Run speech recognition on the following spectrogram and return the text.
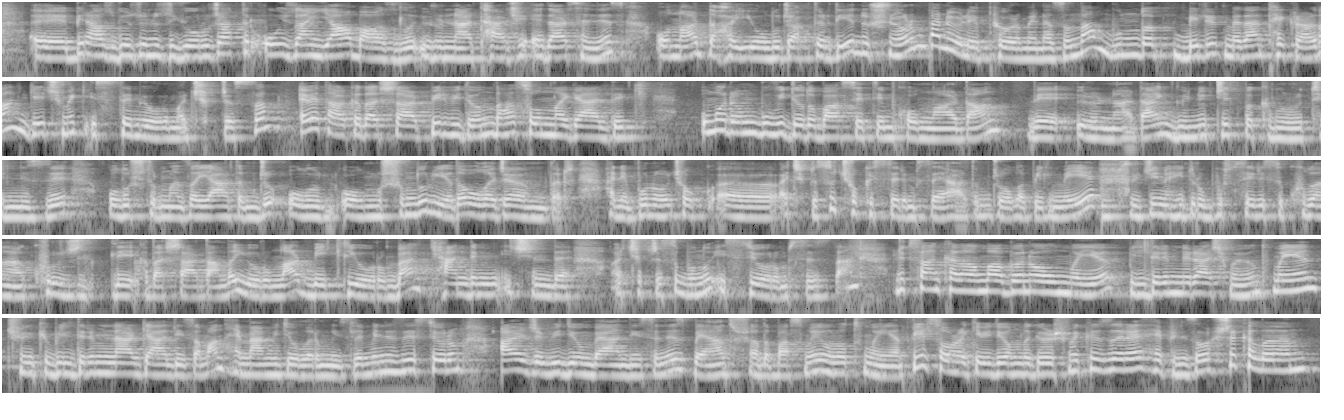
biraz gözünüzü yoracaktır. O yüzden yağ bazlı ürünler tercih ederseniz onlar daha iyi olacaktır diye düşünüyorum. Ben öyle yapıyorum en azından. Bunu da belirtmeden tekrardan geçmek istemiyorum açıkçası. Evet arkadaşlar bir videonun daha sonuna geldik. Umarım bu videoda bahsettiğim konulardan ve ürünlerden günlük cilt bakımı rutininizi oluşturmanıza yardımcı ol- olmuşumdur ya da olacağımdır. Hani bunu çok e, açıkçası çok isterim size yardımcı olabilmeyi. Neutrogena Hydro Boost serisi kullanan kuru ciltli arkadaşlardan da yorumlar bekliyorum. Ben kendim için de açıkçası bunu istiyorum sizden. Lütfen kanalıma abone olmayı, bildirimleri açmayı unutmayın. Çünkü bildirimler geldiği zaman hemen videolarımı izlemenizi istiyorum. Ayrıca videomu beğendiyseniz beğen tuşuna da basmayı unutmayın. Bir sonraki videomda görüşmek üzere. Hepinize hoşçakalın.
